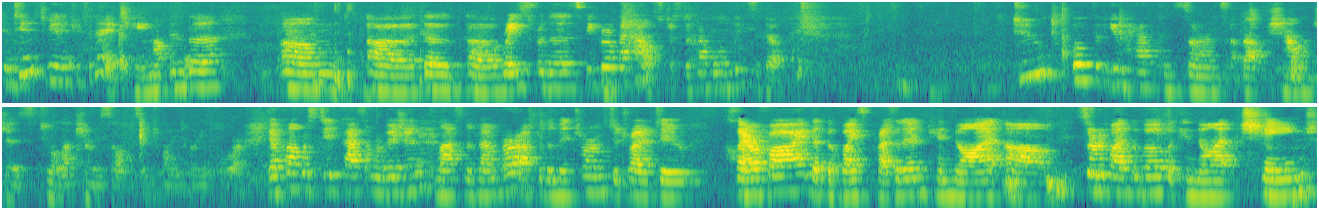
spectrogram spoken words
continues to be an issue today, that came up in the um, uh, the, uh, race for the Speaker of the House just a couple of weeks ago. do both of you have concerns about challenges to election results in twenty twenty-four? Now, Congress did pass a revision last November after the midterms to try to clarify that the vice president cannot, um, certify the vote, but cannot change,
